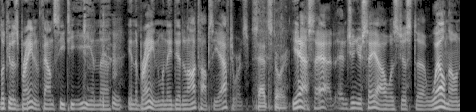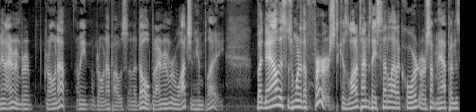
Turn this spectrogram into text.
looked at his brain and found CTE in the in the brain when they did an autopsy afterwards. Sad story. Yeah, sad. And Junior Seau was just uh, well known. Man, I remember growing up. I mean, growing up, I was an adult, but I remember watching him play. But now this is one of the first because a lot of times they settle out of court or something happens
